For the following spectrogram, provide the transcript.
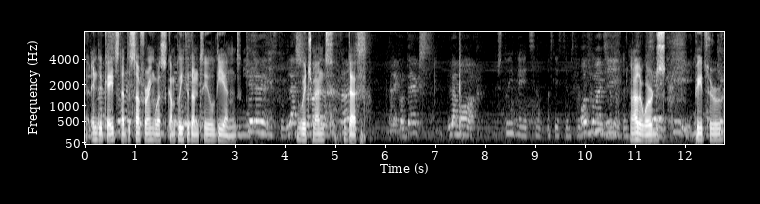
that indicates that the suffering was completed until the end, which meant death. In other words, Peter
